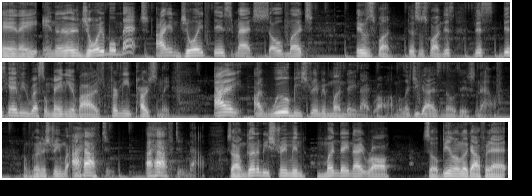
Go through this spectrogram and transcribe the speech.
and a in an enjoyable match. I enjoyed this match so much. It was fun. This was fun. This this this gave me WrestleMania vibes for me personally. I I will be streaming Monday Night Raw. I'm gonna let you guys know this now. I'm gonna stream. I have to. I have to now. So I'm gonna be streaming Monday Night Raw. So be on the lookout for that.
